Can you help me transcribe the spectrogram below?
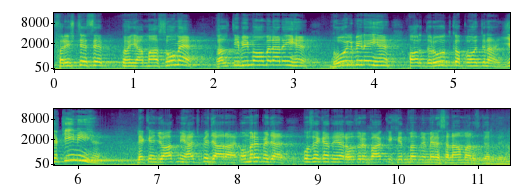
فرشتے سے یا معصوم ہے غلطی بھی معاملہ نہیں ہے، بھول بھی نہیں ہے اور درود کا پہنچنا یقینی ہے۔ لیکن جو آدمی حج پہ جا رہا ہے، عمرے پہ جا رہا ہے، اسے کہتے ہیں، یار حضور پاک کی خدمت میں میرے سلام عرض کر دینا۔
